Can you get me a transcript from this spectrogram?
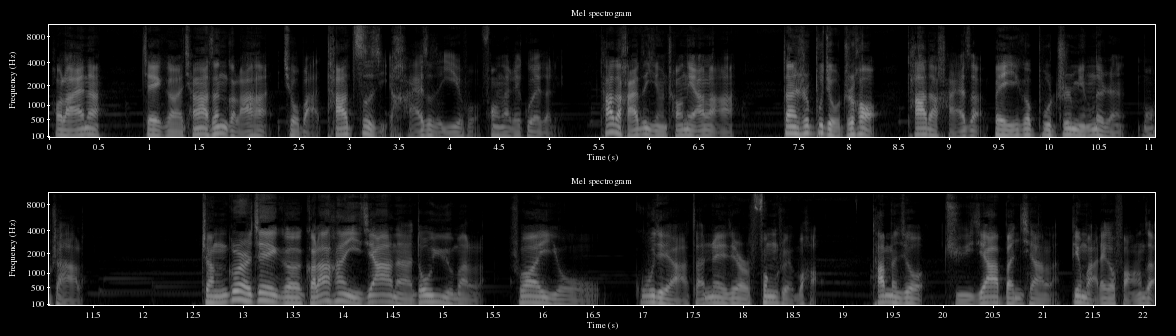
后来呢？这个强纳森·格拉汉就把他自己孩子的衣服放在这柜子里。他的孩子已经成年了啊，但是不久之后，他的孩子被一个不知名的人谋杀了。整个这个格拉汉一家呢都郁闷了，说：“哎呦，估计啊，咱这地儿风水不好。”他们就举家搬迁了，并把这个房子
